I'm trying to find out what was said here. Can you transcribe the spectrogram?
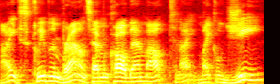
Nice. Cleveland Browns haven't called them out tonight. Michael G.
